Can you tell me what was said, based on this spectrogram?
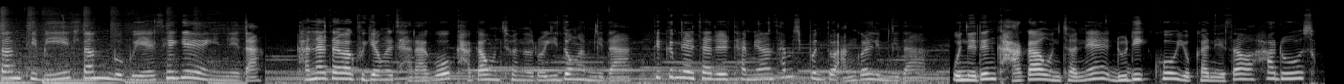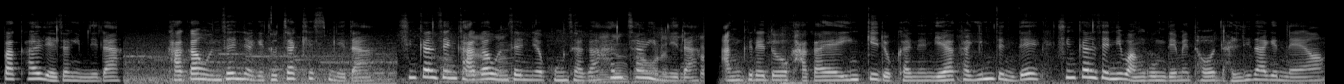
썬TV 썬부부의 세계여행입니다. 가나다와 구경을 잘하고 가가온천으로 이동합니다. 특급 열차를 타면 30분도 안 걸립니다. 오늘은 가가온천의 루리코 요칸에서 하루 숙박할 예정입니다. 가가온센역에 도착했습니다. 신칸센 가가온센역 공사가 한창입니다. 안 그래도 가가의 인기 료칸은 예약하기 힘든데 신칸센이 완공되면 더 난리 나겠네요.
